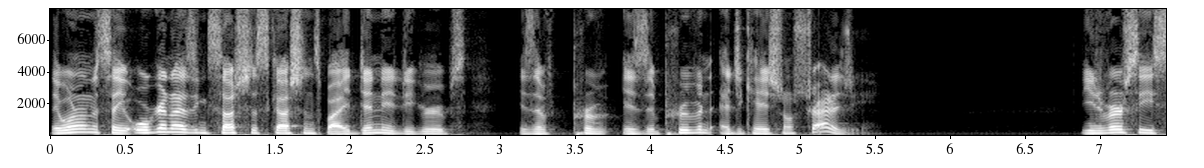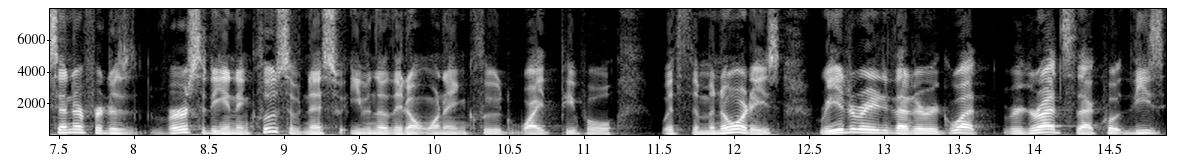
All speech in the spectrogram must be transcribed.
They went on to say organizing such discussions by identity groups is a is a proven educational strategy. University Center for Diversity and Inclusiveness, even though they don't want to include white people with the minorities, reiterated that it regret, regrets that, quote, these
